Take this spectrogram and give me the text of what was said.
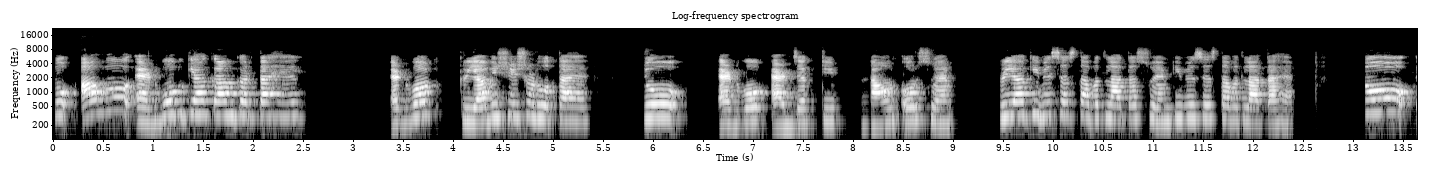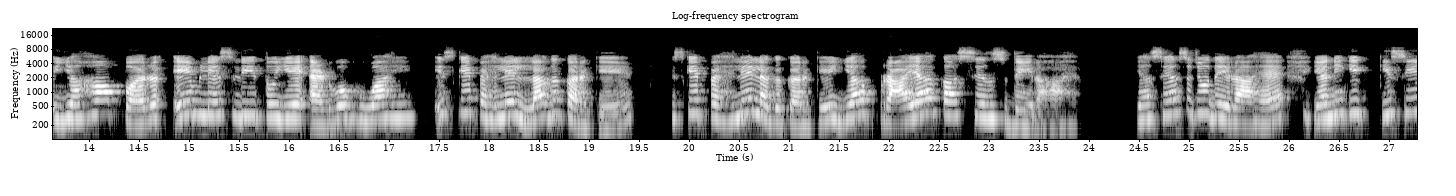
तो अब एडवर्ब क्या काम करता है? एडवर्ब क्रिया विशेषण होता है, जो एडवर्ब एडजेक्टिव नाउन और स्वयं। क्रिया की विशेषता बतलाता है स्वयं की विशेषता बतलाता है। तो यहाँ पर एमलेसली तो ये एडवर्ब हुआ ही। इसके पहले लग करके, इसके पहले लग करके यह प्रायः का सेंस दे रहा है। यह सेंस जो दे रहा है, यानी कि किसी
